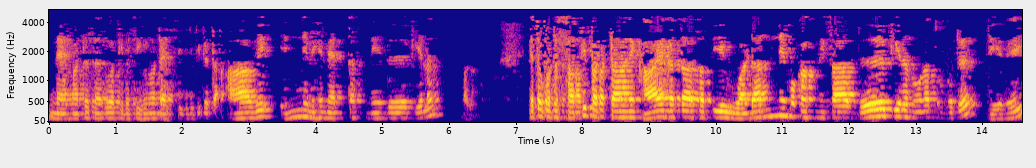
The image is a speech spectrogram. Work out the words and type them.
නෑ මට සරුව කියලා සිහුනට ඇස් ඉදිරි පිටට ආවේ එන්නේ මෙහෙම ඇත්තක් නේද කියලා බලමු. එතකොට සතිපට්ඨානේ කායගත සතිය වඩන්නේ මොකක් නිසාද කියන නෝනත් ඔබට තේරෙයි.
